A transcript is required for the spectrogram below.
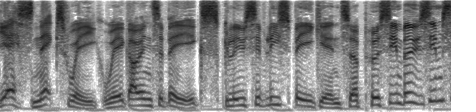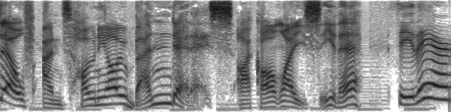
Yes, next week we're going to be exclusively speaking to Puss in Boots himself, Antonio Banderas. I can't wait. See you there. See you there.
